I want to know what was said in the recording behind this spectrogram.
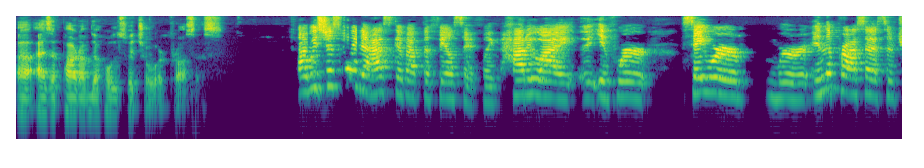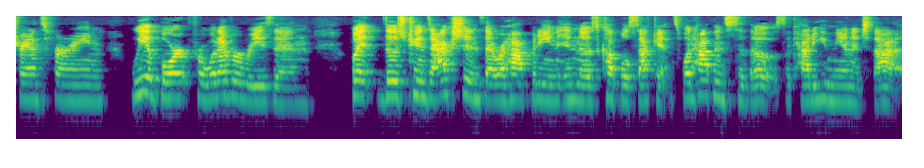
uh, as a part of the whole switchover process. I was just going to ask about the fail safe. Like, how do I, if we're say we're we're in the process of transferring, we abort for whatever reason but those transactions that were happening in those couple seconds what happens to those like how do you manage that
